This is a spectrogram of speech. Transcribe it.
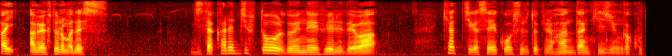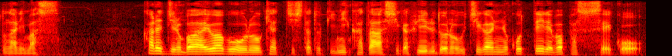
はい、アメフト沼です。実はカレッジフットボールと NFL では、キャッチが成功するときの判断基準が異なります。カレッジの場合は、ボールをキャッチしたときに片足がフィールドの内側に残っていればパス成功。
